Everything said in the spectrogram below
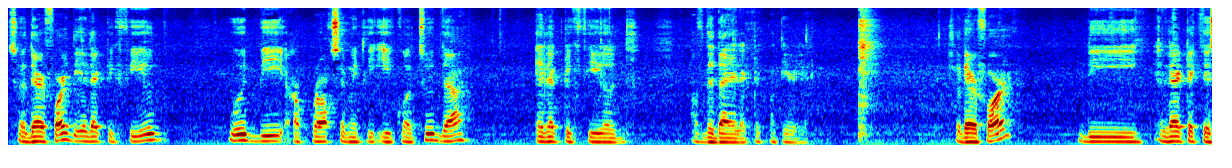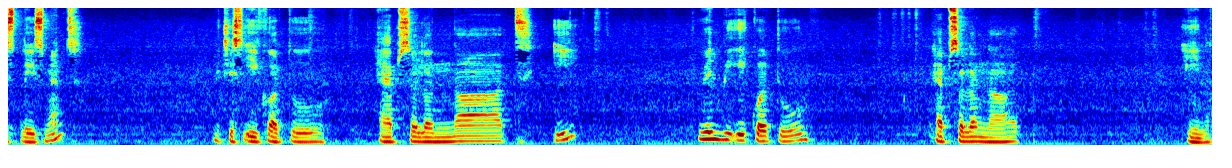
So therefore the electric field would be approximately equal to the electric field of the dielectric material. So therefore, the electric displacement, which is equal to epsilon naught E, will be equal to epsilon naught E naught.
